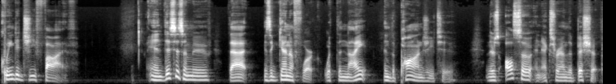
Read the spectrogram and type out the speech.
queen to g5. And this is a move that is again a fork with the knight and the pawn on g2. And there's also an x-ray on the bishop.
